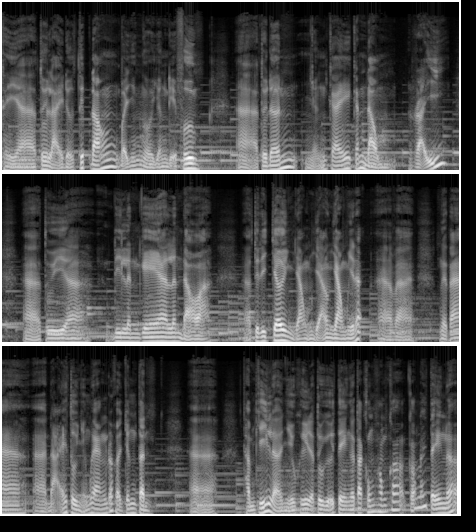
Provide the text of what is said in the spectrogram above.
thì à, tôi lại được tiếp đón bởi những người dân địa phương. À, tôi đến những cái cánh đồng rẫy à, tôi à, đi lên ghe lên đò à, tôi đi chơi vòng dạo vòng vậy đó. À, và người ta à, đãi tôi những bữa ăn rất là chân tình à, thậm chí là nhiều khi là tôi gửi tiền người ta cũng không có có lấy tiền nữa.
